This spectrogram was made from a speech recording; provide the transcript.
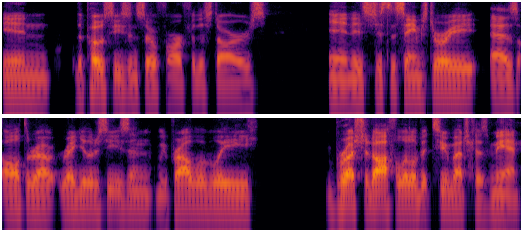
in the postseason so far for the Stars. And it's just the same story as all throughout regular season. We probably brush it off a little bit too much because, man,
